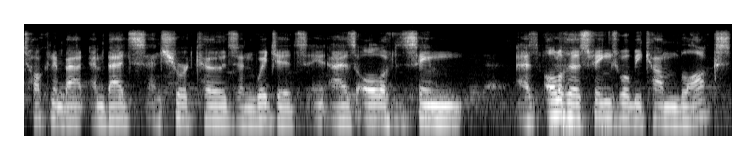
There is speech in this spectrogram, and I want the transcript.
talking about embeds and shortcodes and widgets as all of the same as all of those things will become blocks.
